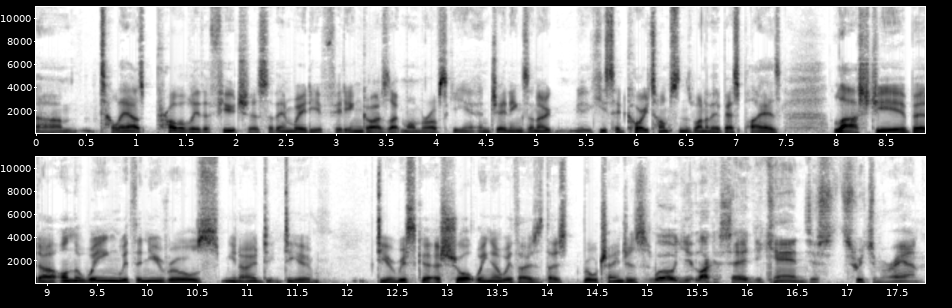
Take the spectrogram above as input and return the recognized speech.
um, Talau's probably the future. So then, where do you fit in guys like Momirovski and Jennings? I know he said Corey Thompson's one of their best players last year, but uh, on the wing with the new rules, you know, do, do you do you risk a, short winger with those those rule changes? Well, you, like I said, you can just switch them around.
